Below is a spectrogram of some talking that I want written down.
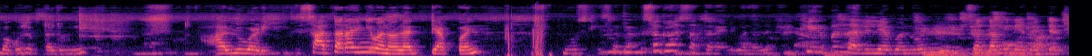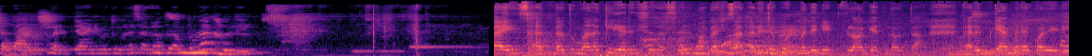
बघू शकता तुम्ही. आलू वडी. साताराईनी बनवल्यात त्या पण. मोस्टली सगळं सगळं साताराईने बनवलं खीर पण झालेली आहे बनवून. स्वतः मी नैवेद्याचा ताट भरते आणि मग तुम्हाला सगळं प्रॉपर दाखवते. गाईज आत्ता तुम्हाला क्लिअर दिसत असेल. मग अशी साताऱ्याच्या फोनमध्ये नीट ब्लॉग येत नव्हता. कारण कॅमेरा क्वालिटी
